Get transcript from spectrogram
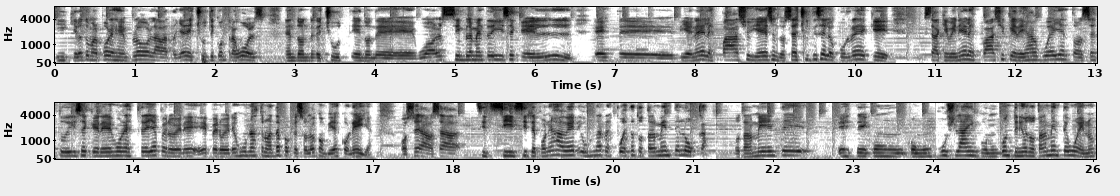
Y quiero tomar, por ejemplo, la batalla de Chuti contra Walls, en donde, Chut, en donde Walls simplemente dice que él este, viene del espacio y eso. Entonces a Chuti se le ocurre que, sea, que viene del espacio y que deja huella. Entonces tú dices que eres una estrella, pero eres, eh, pero eres un astronauta porque solo convives con ella. O sea, o sea si, si, si te pones a ver, es una respuesta totalmente loca, totalmente este, con, con un pushline, con un contenido totalmente bueno,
